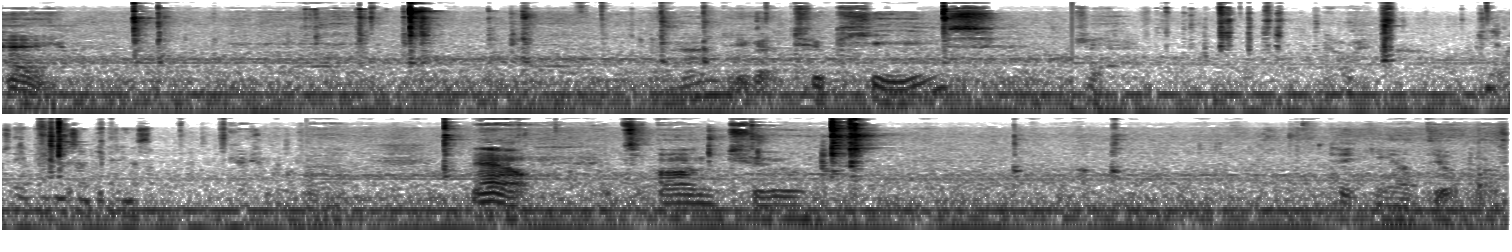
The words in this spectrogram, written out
Okay. And you got two keys. Okay. Now it's on to taking out the old one.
